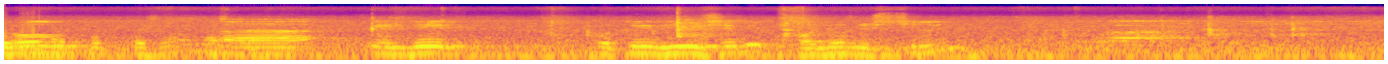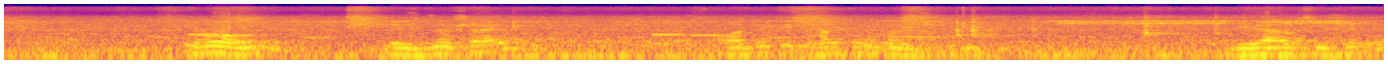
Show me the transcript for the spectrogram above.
এবং প্রতিনিধি হিসেবে ছজন এসেছিলেন এবং এসডিও সাহেব আমাদেরকে থাকতে করেছিলেন বিধায়ক হিসেবে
